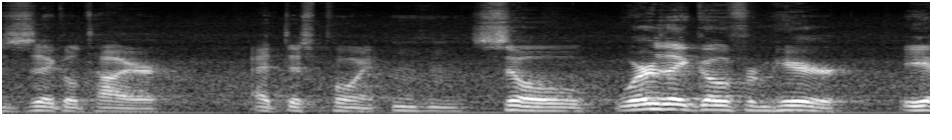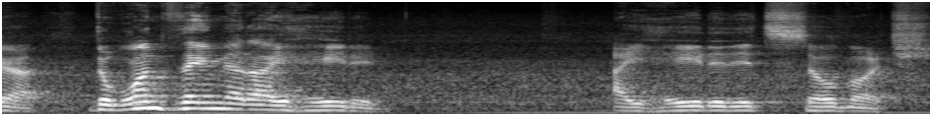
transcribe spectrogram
Ziggletier at this point Mhm. so where do they go from here yeah the one thing that i hated i hated it so much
